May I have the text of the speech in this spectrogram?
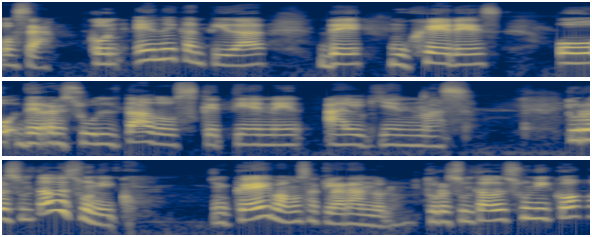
O sea, con N cantidad de mujeres o de resultados que tiene alguien más. Tu resultado es único, ¿ok? Vamos aclarándolo. Tu resultado es único.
